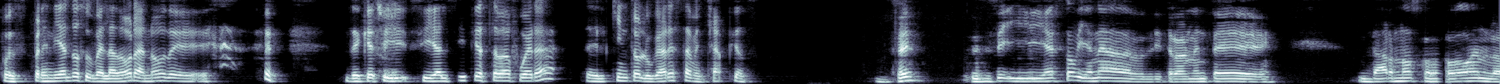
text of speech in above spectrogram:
pues prendiendo su veladora, ¿no? De, de que si, si el City estaba fuera, el quinto lugar estaba en Champions. Sí, Sí, sí, sí. Y esto viene a literalmente darnos todo en, lo,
